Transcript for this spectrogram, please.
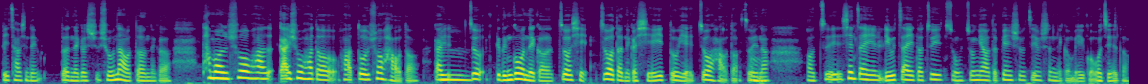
北朝鲜的的那个首脑的那个，他们说话该说话的话都说好的，该做能够那个做协做的那个协议都也做好的，所以呢，哦，最现在留在的最重重要的变数就是那个美国，我觉得，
